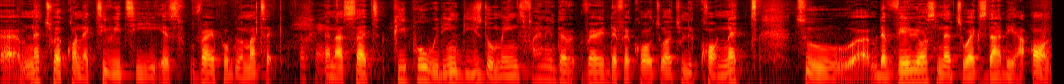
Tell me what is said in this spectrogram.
um, network connectivity is very problematic. Okay. And as such, people within these domains find it very difficult to actually connect to um, the various networks that they are on.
